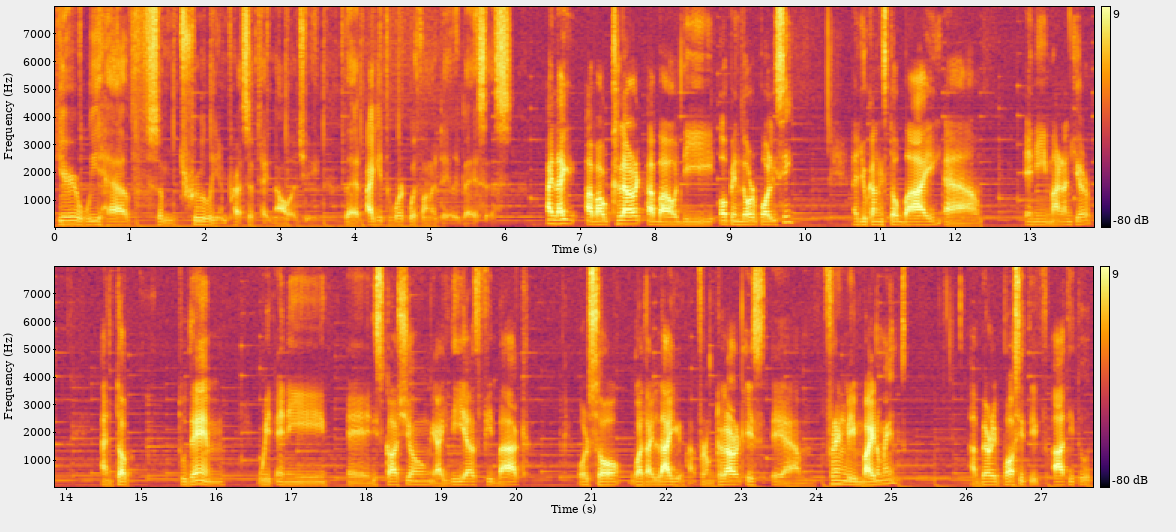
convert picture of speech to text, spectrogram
Here we have some truly impressive technology that I get to work with on a daily basis. I like about Clark about the open door policy. Uh, you can stop by uh, any manager and talk to them with any uh, discussion, ideas, feedback. Also, what I like from Clark is a um, friendly environment, a very positive attitude,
